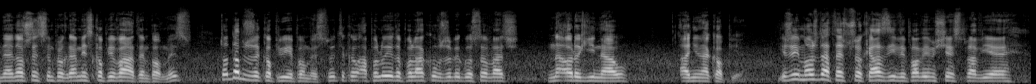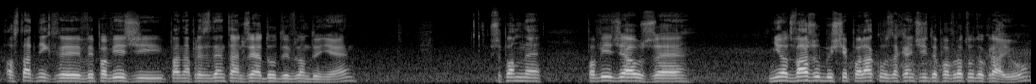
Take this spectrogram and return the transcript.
najnowszym swym programie skopiowała ten pomysł. To dobrze, że kopiuje pomysły, tylko apeluję do Polaków, żeby głosować na oryginał, a nie na kopię. Jeżeli można też przy okazji wypowiem się w sprawie ostatnich y, wypowiedzi pana prezydenta Andrzeja Dudy w Londynie. Przypomnę, powiedział, że nie odważyłby się Polaków zachęcić do powrotu do kraju.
